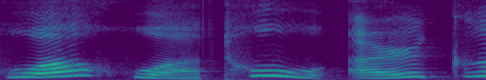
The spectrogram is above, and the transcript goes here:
火火兔儿歌。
